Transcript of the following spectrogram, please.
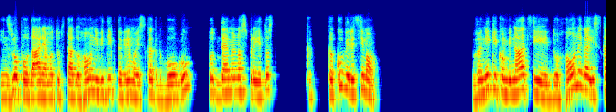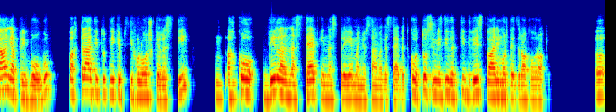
in zelo poudarjamo tudi ta duhovni vidik, da gremo iskati k Bogu, to temeljno sprejetost. Kako bi recimo v neki kombinaciji duhovnega iskanja pri Bogu, pa hkrati tudi neke psihološke rasti, Mhm. Lahko delali na sebi in na sprejemanju samega sebe. Tako, to se mi zdi, da ti dve stvari mhm. morate z roko v roki. Uh,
